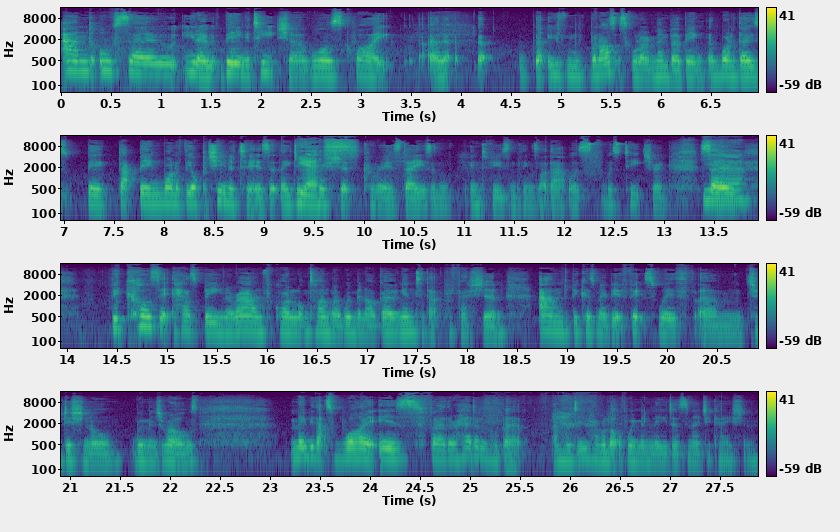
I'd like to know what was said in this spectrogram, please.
and also, you know, being a teacher was quite. Uh, uh, even when I was at school, I remember being one of those being that being one of the opportunities that they did push at careers days and interviews and things like that was was teaching. So Yeah. Because it has been around for quite a long time where women are going into that profession and because maybe it fits with um, traditional women's roles maybe that's why it is further ahead a little bit and we do have a lot of women leaders in education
